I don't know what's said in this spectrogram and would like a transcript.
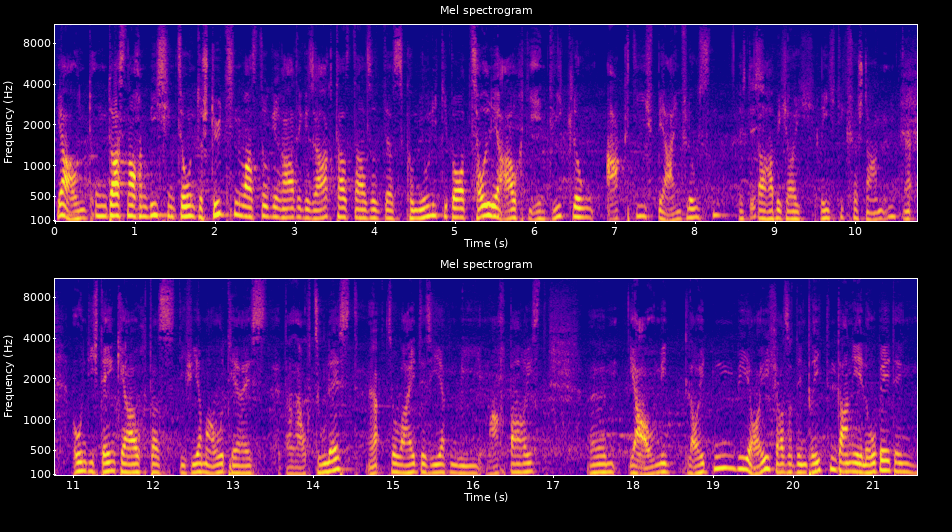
Ja, und um das noch ein bisschen zu unterstützen, was du gerade gesagt hast, also das Community Board soll ja auch die Entwicklung aktiv beeinflussen. Richtig. Da habe ich euch richtig verstanden. Ja. Und ich denke auch, dass die Firma OTRS das auch zulässt, Ja. soweit es irgendwie machbar ist. Ähm, ja, und mit Leuten wie euch, also den dritten Daniel Obe, den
